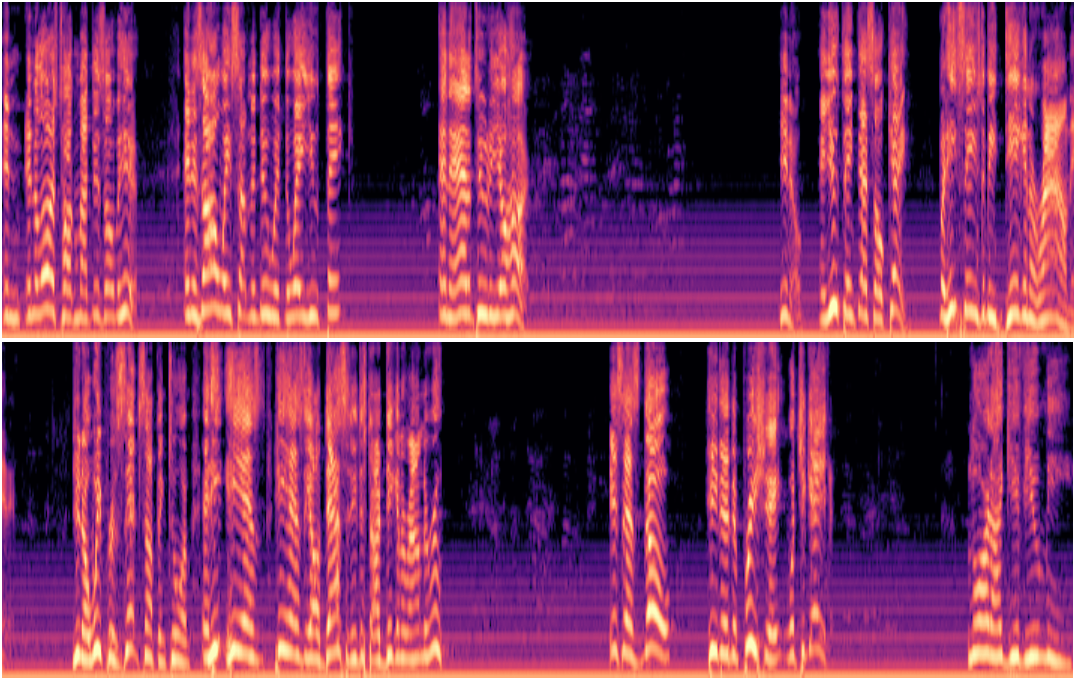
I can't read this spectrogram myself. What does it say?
And, and the Lord's talking about this over here. And it's always something to do with the way you think and the attitude of your heart. You know, and you think that's okay. But he seems to be digging around in it. You know, we present something to him, and he, he has he has the audacity to start digging around the root it's as though he didn't appreciate what you gave him. Lord, I give you me.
